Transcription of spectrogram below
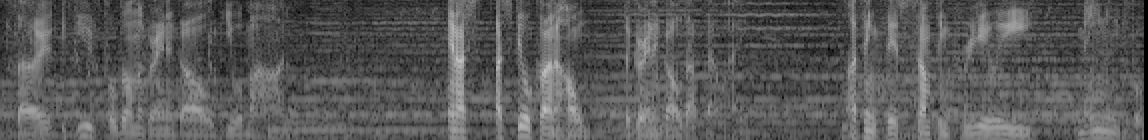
So if you pulled on the green and gold, you were my idol. And I, I still kind of hold the green and gold up that way. I think there's something really meaningful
